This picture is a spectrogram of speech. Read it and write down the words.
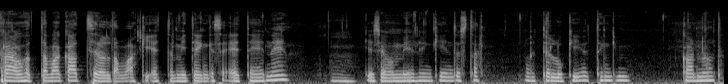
rauhoittava katseltavakin, että miten se etenee. Mm. Ja se on mielenkiintoista noiden lukijoidenkin kannalta.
